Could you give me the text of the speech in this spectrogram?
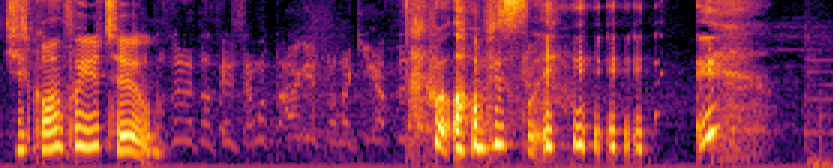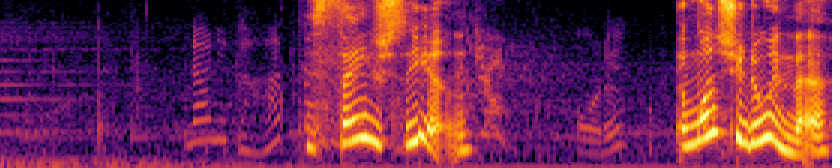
She's coming for you too. well, obviously. It's Sage Xian. And what's she doing there?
